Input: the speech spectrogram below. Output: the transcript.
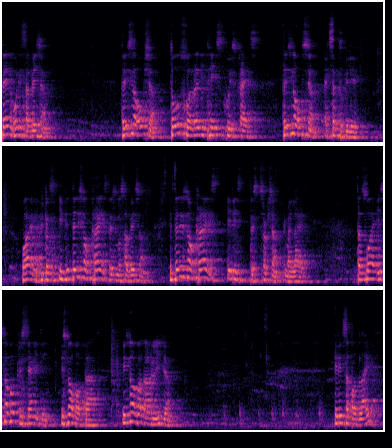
Then what is salvation? There is no option. Those who already taste who is Christ, there is no option except to believe. Why? Because if there is no Christ, there is no salvation. If there is no Christ, it is destruction in my life. That's why it's not about Christianity. It's not about that. It's not about our religion. It is about life.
